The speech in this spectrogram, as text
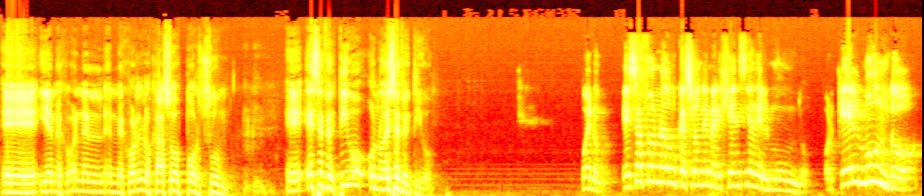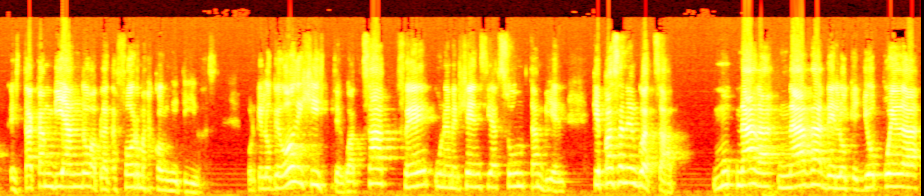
y en, mejor, en el mejor de los casos por Zoom, ¿es efectivo o no es efectivo? Bueno, esa fue una educación de emergencia del mundo, porque el mundo está cambiando a plataformas cognitivas. Porque lo que vos dijiste, WhatsApp fue una emergencia, Zoom también. ¿Qué pasa en el WhatsApp? Nada, nada de lo que yo pueda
